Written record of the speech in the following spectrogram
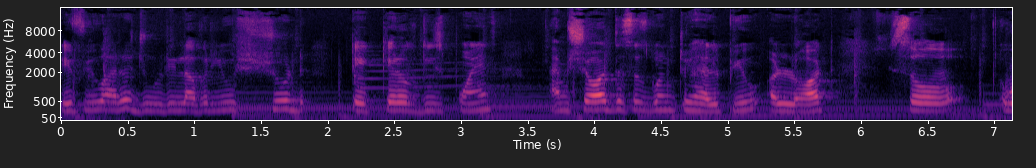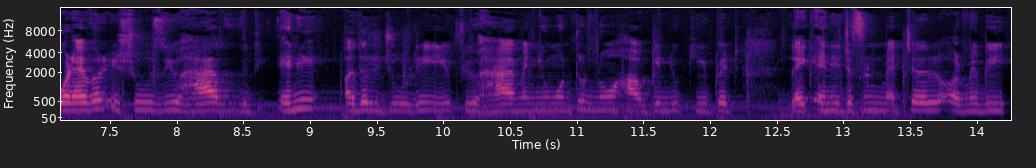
if you are a jewelry lover you should take care of these points. I'm sure this is going to help you a lot. So whatever issues you have with any other jewelry if you have and you want to know how can you keep it like any different metal or maybe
